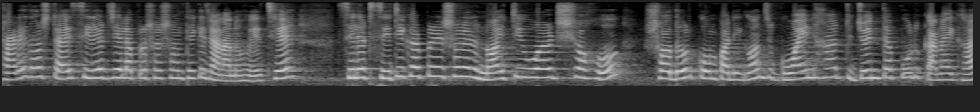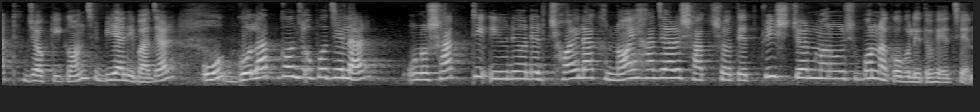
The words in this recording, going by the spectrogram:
সাড়ে দশটায় সিলেট জেলা প্রশাসন থেকে জানানো হয়েছে, সিলেট সিটি কর্পোরেশনের নয়টি ওয়ার্ড সহ সদর কোম্পানিগঞ্জ, গোয়াইনহাট, জৈন্তাপুর, কানাইঘাট, জকিগঞ্জ, বিয়ানীবাজার ও গোলাপগঞ্জ উপজেলার উনষাটটি ইউনিয়নের ছয় লাখ নয় হাজার সাতশো তেত্রিশ জন মানুষ বন্যা কবলিত হয়েছেন।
